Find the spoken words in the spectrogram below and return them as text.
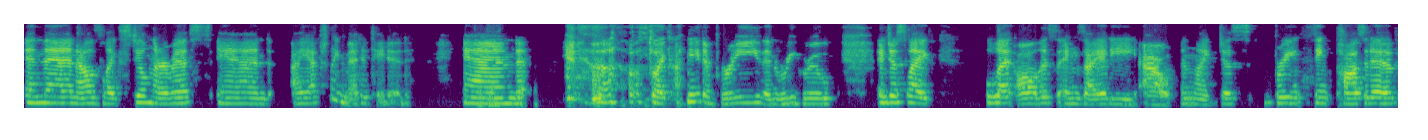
and then I was like still nervous and I actually meditated and I was like, I need to breathe and regroup and just like let all this anxiety out and like just bring think positive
